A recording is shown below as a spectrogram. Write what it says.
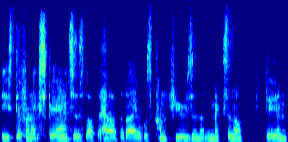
these different experiences that they had that I was confusing and mixing up. Being,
